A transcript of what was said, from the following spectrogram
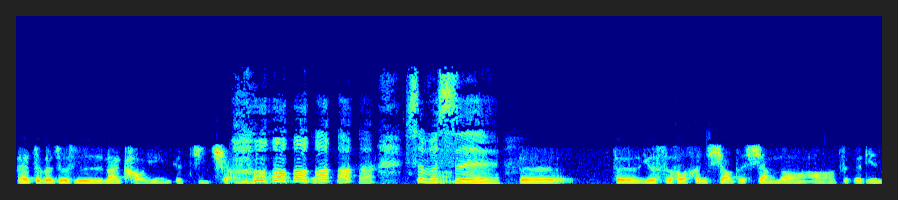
呃，这个就是蛮考验一个技巧，是不是？呃，这有时候很小的巷弄哈，这个连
